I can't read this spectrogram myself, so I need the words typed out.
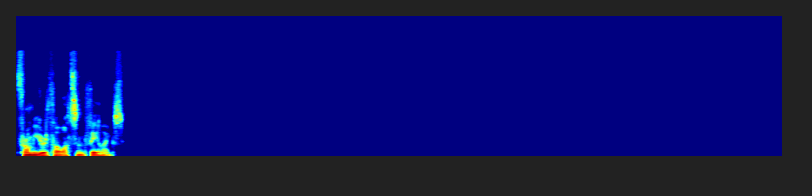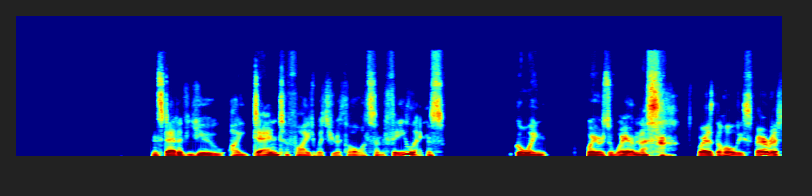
from your thoughts and feelings. Instead of you identified with your thoughts and feelings, going, Where's awareness? Where's the Holy Spirit?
